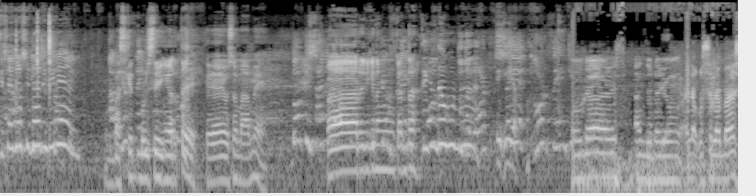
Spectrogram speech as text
Kasi daw si Daddy Jiren. Basketball singer to eh, kaya ayaw sumami eh. Parinig ka ng kanta. Tingnan daw mo na. Iiyak. So guys, ando na yung anak ko sa labas.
